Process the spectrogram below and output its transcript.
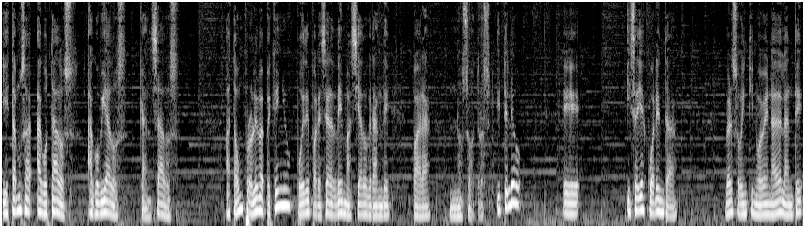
y estamos agotados, agobiados, cansados, hasta un problema pequeño puede parecer demasiado grande para nosotros. Y te leo eh, Isaías 40, verso 29 en adelante,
